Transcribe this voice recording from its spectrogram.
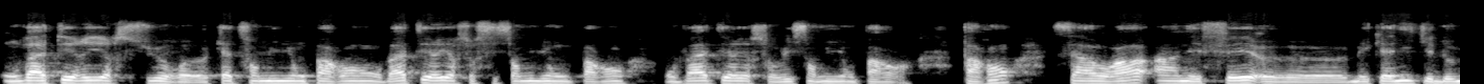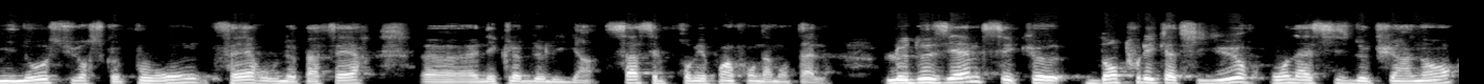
on va atterrir sur 400 millions par an, on va atterrir sur 600 millions par an, on va atterrir sur 800 millions par an, par an, ça aura un effet euh, mécanique et domino sur ce que pourront faire ou ne pas faire euh, les clubs de Ligue 1. Ça, c'est le premier point fondamental. Le deuxième, c'est que dans tous les cas de figure, on assiste depuis un an,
